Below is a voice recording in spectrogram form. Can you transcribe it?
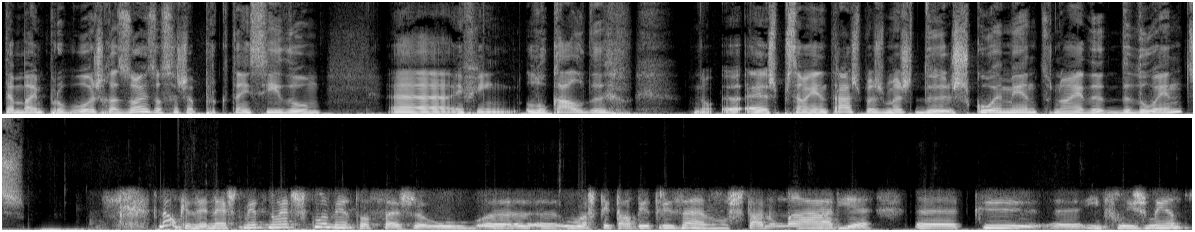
também por boas razões, ou seja, porque tem sido, ah, enfim, local de. não, a expressão é entre aspas, mas de escoamento, não é? De, de doentes. Não, quer dizer, neste momento não é de escoamento, ou seja, o, uh, o Hospital Beatriz Ângelo está numa área uh, que, uh, infelizmente,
